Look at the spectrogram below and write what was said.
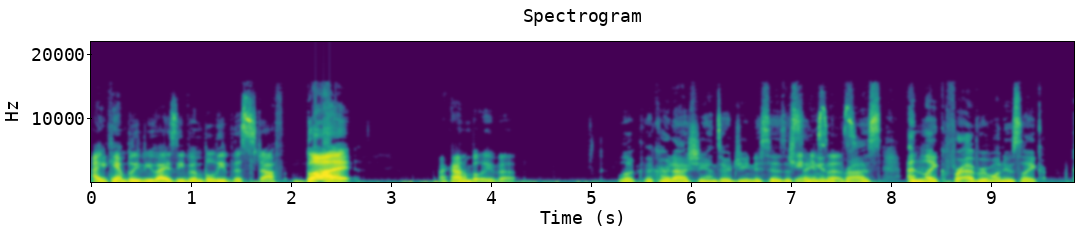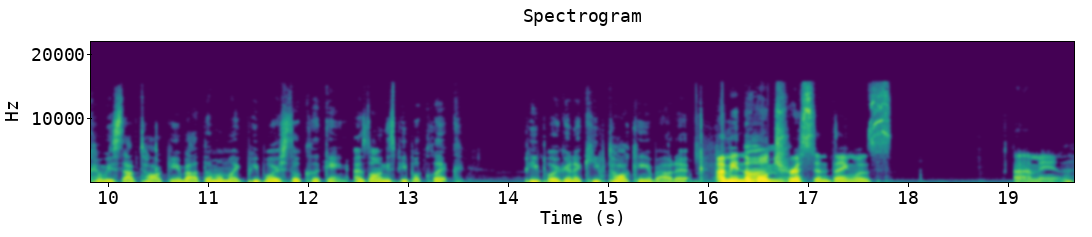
I can't believe you guys even believe this stuff. But I kind of believe it. Look, the Kardashians are geniuses at saying in the press. And like for everyone who's like, can we stop talking about them? I'm like, people are still clicking. As long as people click, people are gonna keep talking about it. I mean, the whole Um, Tristan thing was. I mean,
